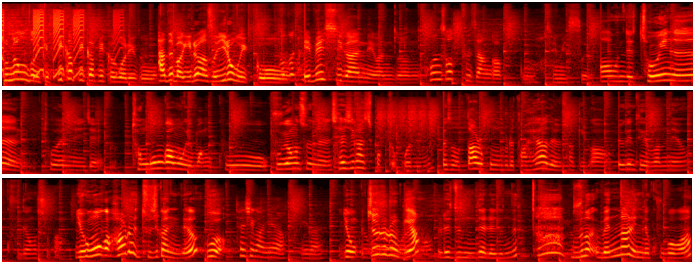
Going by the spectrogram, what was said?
조명도 이렇게 피카피카피카거리고 다들 막 일어나서 이러고 있고 예배 시간이 완전 콘서트장 같고 재밌어요. 어 근데 저희는 저희는 이제 전공 과목이 많고 국영수는 3시간씩밖에 없거든요. 그래서 따로 공부를 다 해야 돼요 자기가. 여긴 되게 많네요 국영수가. 영어가 하루에 2시간인데요? 뭐야 3시간이야 이날. 영, 쭈루룩이야? 레전드 레전드? 헉, 문화 맨날 있네 국어가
